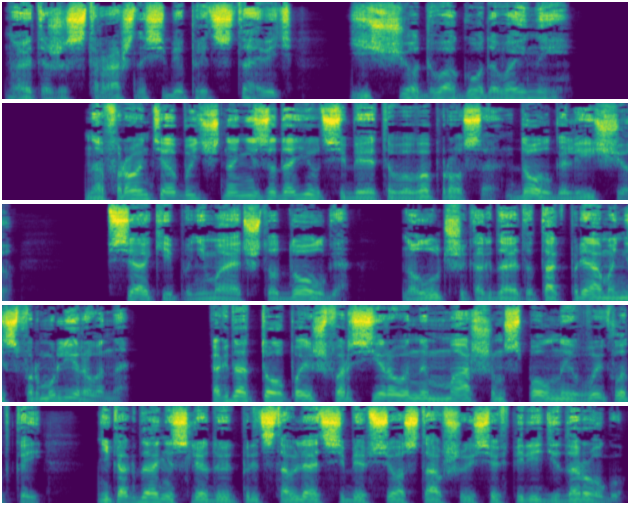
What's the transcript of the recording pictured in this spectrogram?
Но это же страшно себе представить. Еще два года войны». На фронте обычно не задают себе этого вопроса, долго ли еще. Всякий понимает, что долго — но лучше, когда это так прямо не сформулировано. Когда топаешь форсированным маршем с полной выкладкой, никогда не следует представлять себе всю оставшуюся впереди дорогу.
